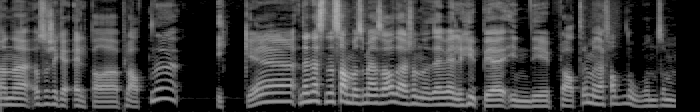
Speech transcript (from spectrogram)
Men eh, så sjekker jeg LP-platene. Ikke Det er nesten det samme som jeg sa. Det er, sånne, det er veldig hyppige indie-plater, men jeg fant noen som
